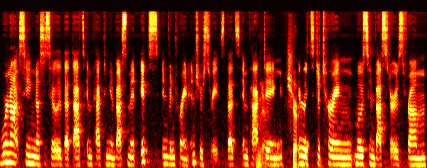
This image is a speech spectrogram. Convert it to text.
we're not seeing necessarily that that's impacting investment. It's inventory and interest rates that's impacting. Sure. and It's deterring most investors from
